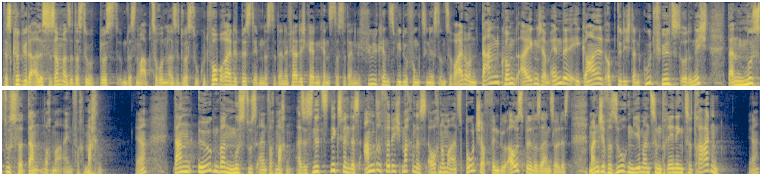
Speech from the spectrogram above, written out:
das gehört wieder alles zusammen, also dass du bloß, um das nochmal abzurunden, also dass du gut vorbereitet bist, eben, dass du deine Fertigkeiten kennst, dass du dein Gefühl kennst, wie du funktionierst und so weiter. Und dann kommt eigentlich am Ende, egal ob du dich dann gut fühlst oder nicht, dann musst du es verdammt nochmal einfach machen. Ja, dann irgendwann musst du es einfach machen. Also es nützt nichts, wenn das andere für dich machen, das ist auch nochmal als Botschaft, wenn du Ausbilder sein solltest. Manche versuchen, jemanden zum Training zu tragen. Ja,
